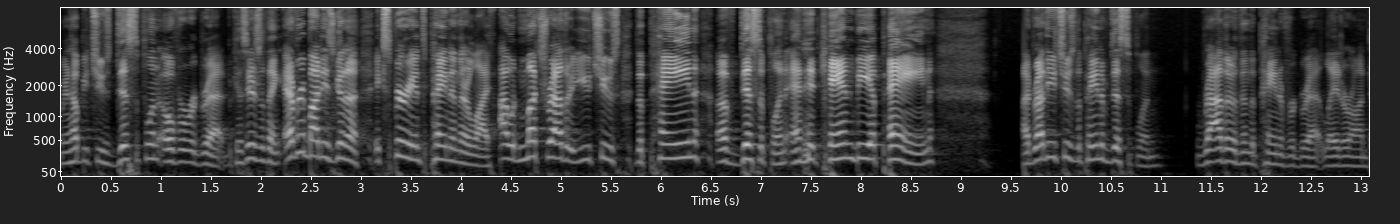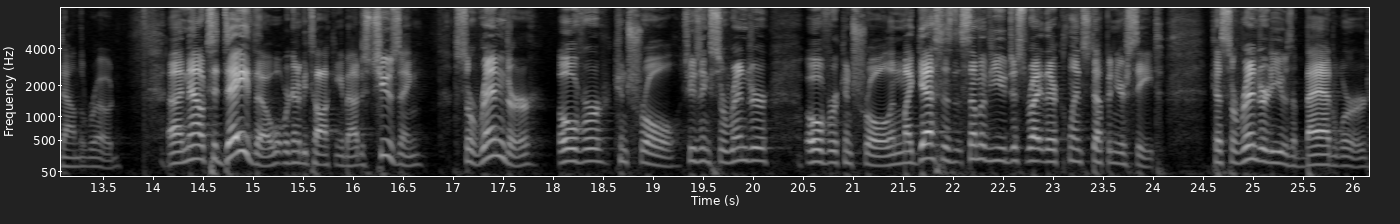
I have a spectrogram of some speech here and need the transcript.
We're going to help you choose discipline over regret. Because here's the thing everybody's going to experience pain in their life. I would much rather you choose the pain of discipline, and it can be a pain. I'd rather you choose the pain of discipline rather than the pain of regret later on down the road. Uh, now, today, though, what we're going to be talking about is choosing surrender over control. Choosing surrender over control. And my guess is that some of you just right there clenched up in your seat because surrender to you is a bad word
